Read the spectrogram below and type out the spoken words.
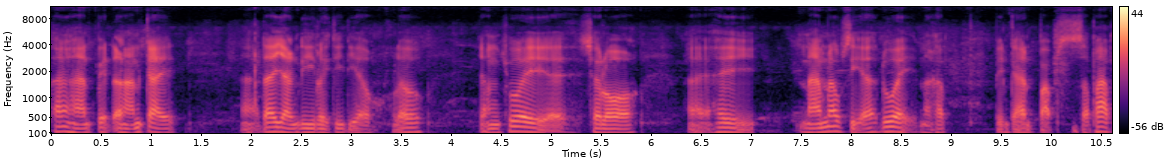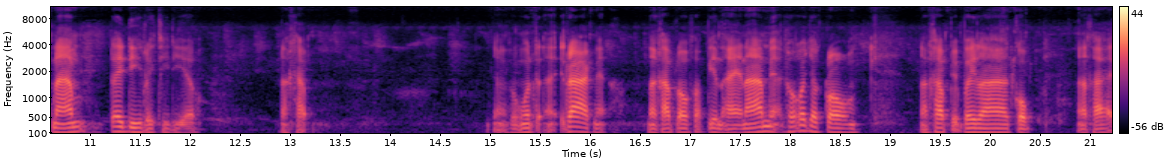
ทั้งอาหารเป็ดอาหารไก่ได้อย่างดีเลยทีเดียว แล้วยังช่วยชะลอเอ่อให้น้ำเน่าเสียด้วยนะครับ เป็นการปรับสภาพน้ำได้ดีเลยทีเดียวนะครับ อย่างสมมติรากเนี่ย นะครับ เราเปลี่ยนถ่ายน้ำเนี่ยเขาก็จะกรองนะครับเวลากบถ่าย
